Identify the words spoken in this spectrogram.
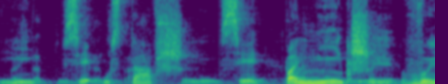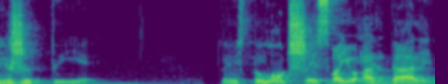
и все уставшие, все поникшие, выжатые, то есть лучшее свое отдали,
